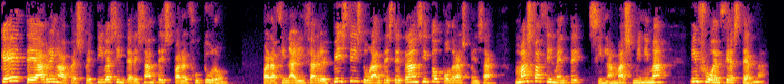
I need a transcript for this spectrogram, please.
que te abren a perspectivas interesantes para el futuro. Para finalizar el Piscis, durante este tránsito podrás pensar más fácilmente sin la más mínima influencia externa.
